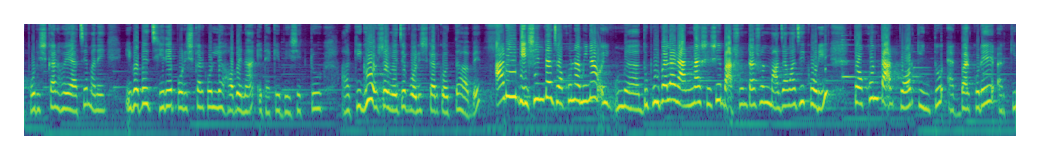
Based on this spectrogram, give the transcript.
অপরিষ্কার হয়ে আছে। মানে এভাবে ঝেড়ে পরিষ্কার করলে হবে না, এটাকে বেশ একটু, আর কি ঘষে মেজে পরিষ্কার করতে হবে। আর এই বেসিনটা যখন আমি না ওই দুপুরবেলা রান্না শেষে বাসন টাসন মাঝামাঝি করি, তখন তারপর কিন্তু একবার করে আর কি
